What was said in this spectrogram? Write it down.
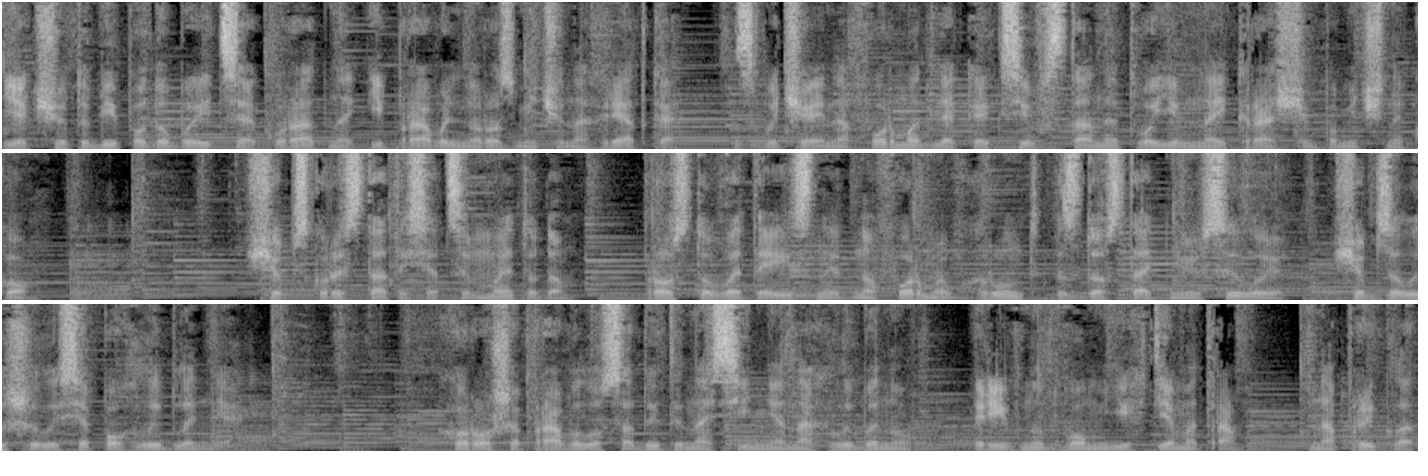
якщо тобі подобається акуратна і правильно розмічена грядка, звичайна форма для кексів стане твоїм найкращим помічником. Щоб скористатися цим методом, просто ветеїсни дно форми в ґрунт з достатньою силою, щоб залишилися поглиблення. Хороше правило садити насіння на глибину, рівну двом їх діаметрам. Наприклад,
